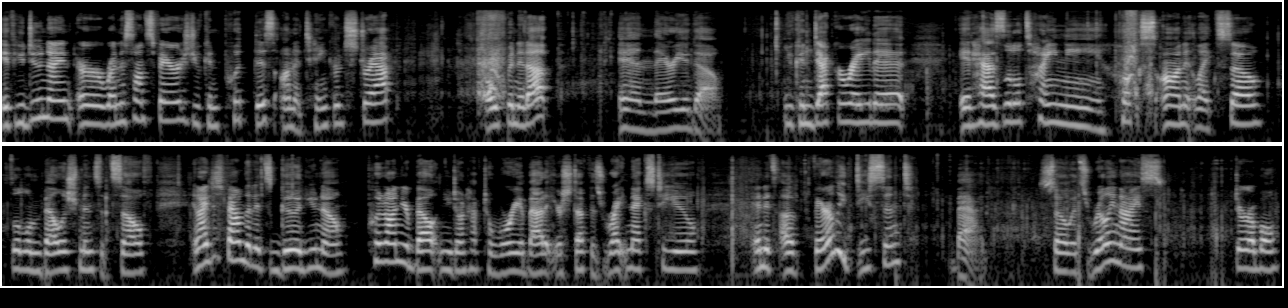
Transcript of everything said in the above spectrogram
If you do nine or Renaissance fairs, you can put this on a tankard strap, open it up, and there you go. You can decorate it. It has little tiny hooks on it like so, little embellishments itself. And I just found that it's good, you know, put it on your belt and you don't have to worry about it. Your stuff is right next to you. And it's a fairly decent bag. So it's really nice, durable,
